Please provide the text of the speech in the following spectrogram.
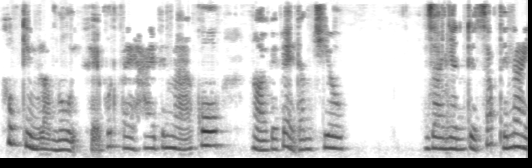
không kìm lòng nổi, khẽ vuốt ve hai bên má cô, nói với vẻ đăm chiêu. Gia nhân tuyệt sắc thế này,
